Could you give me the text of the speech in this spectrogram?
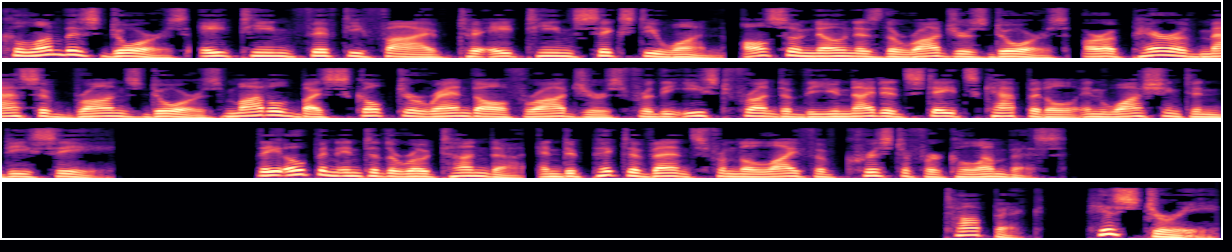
Columbus doors 1855 also known as the Rogers doors, are a pair of massive bronze doors modeled by sculptor Randolph Rogers for the east front of the United States Capitol in Washington, D.C. They open into the rotunda, and depict events from the life of Christopher Columbus. History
